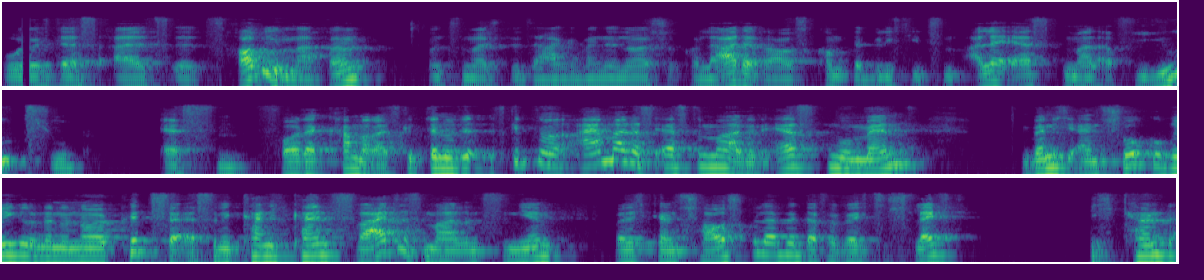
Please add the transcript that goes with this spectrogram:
wo ich das als, als Hobby mache und zum Beispiel sage, wenn eine neue Schokolade rauskommt, dann will ich die zum allerersten Mal auf YouTube essen, vor der Kamera. Es gibt ja nur, es gibt nur einmal das erste Mal, den ersten Moment, wenn ich einen Schokoriegel und eine neue Pizza esse, den kann ich kein zweites Mal inszenieren, weil ich kein Schauspieler bin, dafür wäre ich zu schlecht ich kann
